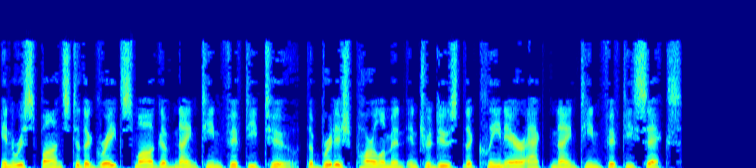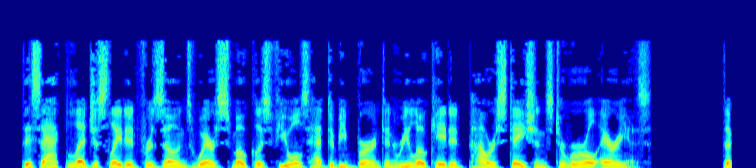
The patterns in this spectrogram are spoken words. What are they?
In response to the Great Smog of 1952, the British Parliament introduced the Clean Air Act 1956. This act legislated for zones where smokeless fuels had to be burnt and relocated power stations to rural areas. The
